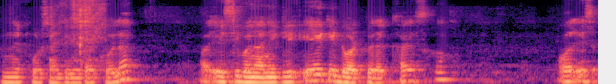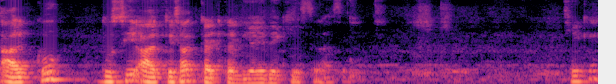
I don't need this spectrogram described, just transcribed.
हमने फोर सेंटीमीटर खोला, और ए सी बनाने के लिए एक ही डॉट पे रखा है इसको, और इस आर्क को दूसरी आर्क के साथ कट कर दिया, ये देखिए इस तरह से। ठीक है?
